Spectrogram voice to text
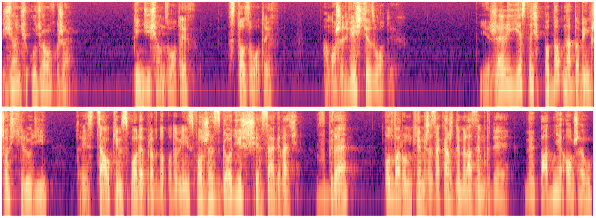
wziąć udział w grze. 50 złotych, 100 złotych, a może 200 złotych. Jeżeli jesteś podobna do większości ludzi, to jest całkiem spore prawdopodobieństwo, że zgodzisz się zagrać w grę pod warunkiem, że za każdym razem, gdy wypadnie orzeł,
